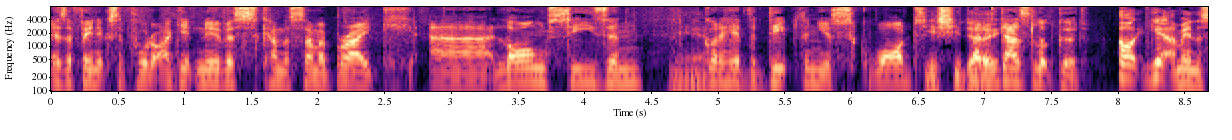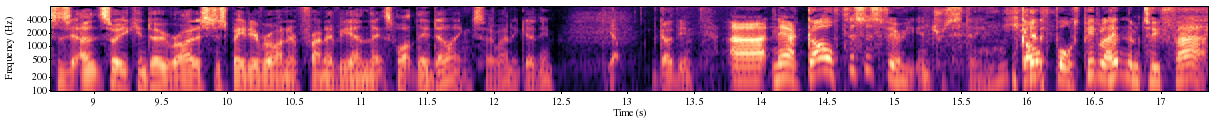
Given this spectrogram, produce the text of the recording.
as a Phoenix supporter, I get nervous come the summer break. Uh, long season. Yeah. You've got to have the depth in your squad. Yes, you do. But it does look good. Oh yeah, I mean this is that's all you can do, right? It's just beat everyone in front of you, and that's what they're doing. So why don't you go then? Yep, go then. Uh, now golf. This is very interesting. Yeah. Golf balls. People are hitting them too far.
